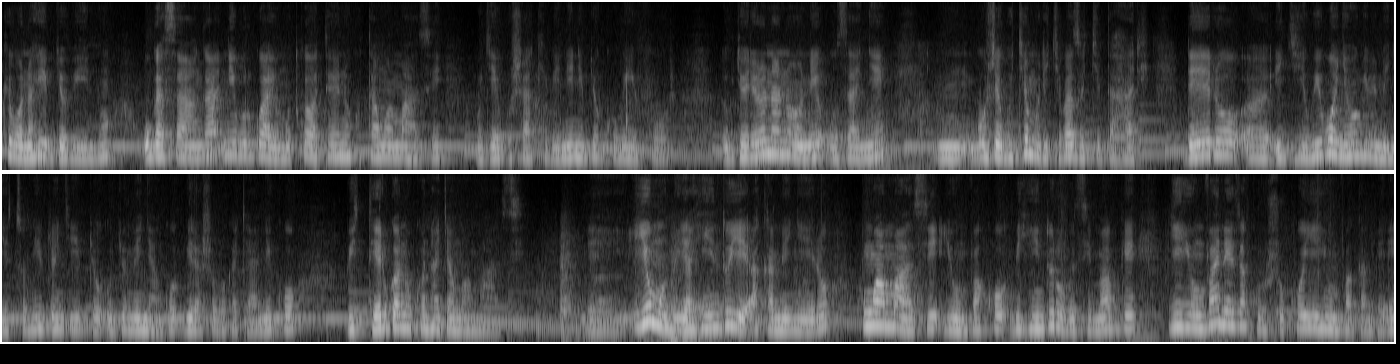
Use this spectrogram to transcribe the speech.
kwibonaho ibyo bintu ugasanga niba urwaye umutwe watewe no kutanywa amazi ugiye gushaka ibinini byo kuwivura ibyo rero nanone uzanye uje gukemura ikibazo kidahari. Rero igihe wibonyeho nk'ibimenyetso nk'ibyo ngibyo ujye umenya ngo birashoboka cyane ko biterwa n'uko ntajya anywa amazi. Iyo umuntu yahinduye akamenyero kunywa amazi yumva ko bihindura ubuzima bwe yiyumva neza kurusha uko yiyumvaga mbere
